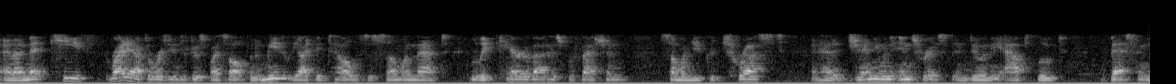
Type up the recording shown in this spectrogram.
And I met Keith right afterwards. He introduced myself, and immediately I could tell this is someone that really cared about his profession, someone you could trust, and had a genuine interest in doing the absolute best thing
